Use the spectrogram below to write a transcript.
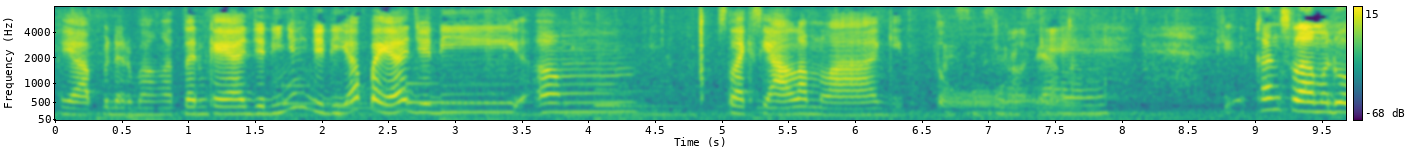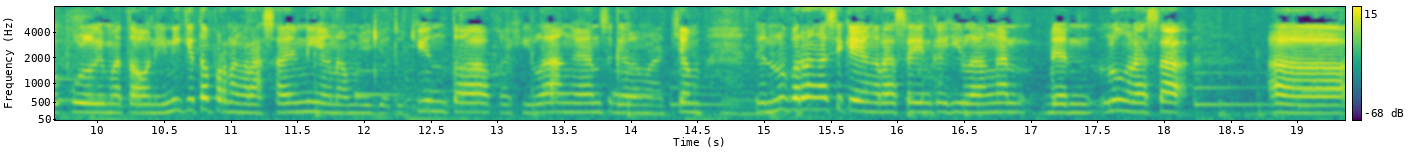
Ya benar banget dan kayak jadinya jadi apa ya jadi em, seleksi alam lah gitu. Seleksi alam. Kan selama 25 tahun ini kita pernah ngerasain nih yang namanya jatuh cinta, kehilangan, segala macam. Dan lu pernah gak sih kayak ngerasain kehilangan dan lu ngerasa eh,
